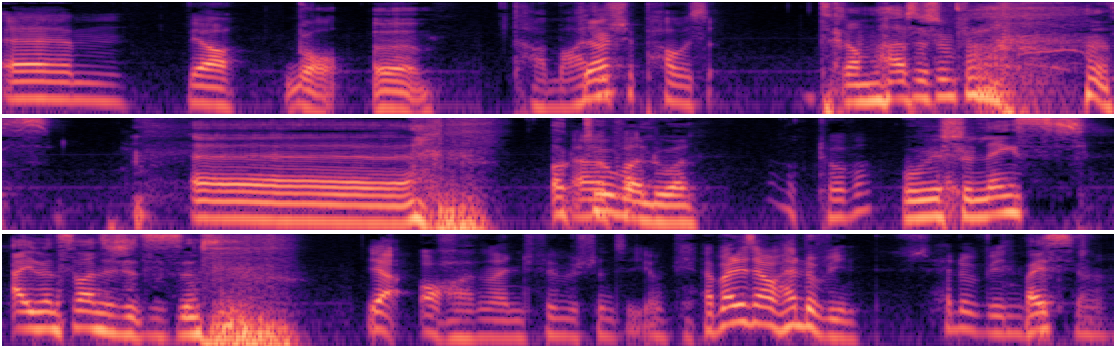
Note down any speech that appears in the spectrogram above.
ähm, ja, Ja, ähm. Dramatische Pause. Dramatische Pause. äh. Oktoberluren. Oktober? Wo wir schon längst 21 jetzt sind. Ja, oh ich fühle mich schon so jung. Ja, bald ist auch Halloween. Halloween. Weißt ja. du,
